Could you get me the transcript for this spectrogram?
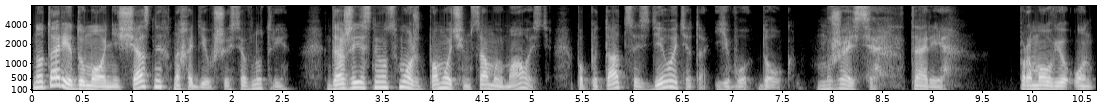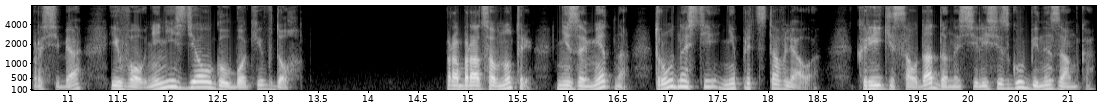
Но Тария думал о несчастных, находившихся внутри. Даже если он сможет помочь им самую малость, попытаться сделать это его долг. «Мужайся, Тария», – промолвил он про себя и в волнении сделал глубокий вдох. Пробраться внутрь незаметно трудности не представляло. Крики солдат доносились из глубины замка.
